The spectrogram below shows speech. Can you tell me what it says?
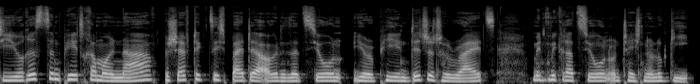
Die Juristin Petra Molnar beschäftigt sich bei der Organisation European Digital Rights mit Migration und Technologie.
